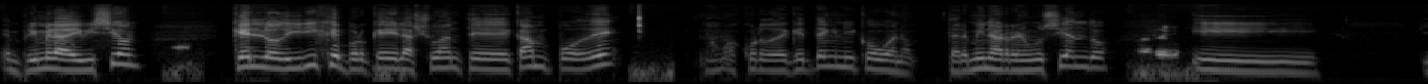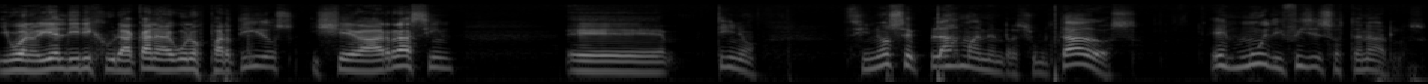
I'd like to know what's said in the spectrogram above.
en primera división, que él lo dirige porque el ayudante de campo de, no me acuerdo de qué técnico, bueno, termina renunciando y, y bueno, y él dirige Huracán algunos partidos y llega a Racing. Eh, Tino, si no se plasman en resultados, es muy difícil sostenerlos.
